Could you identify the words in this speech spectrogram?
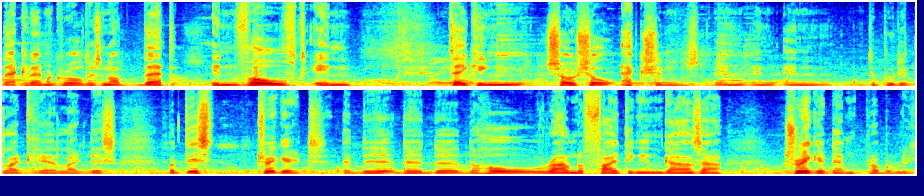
the academic world is not that involved in taking social actions in, in, in to put it like uh, like this. But this triggered the, the, the, the whole round of fighting in Gaza triggered them probably.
